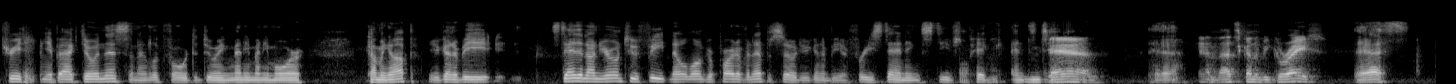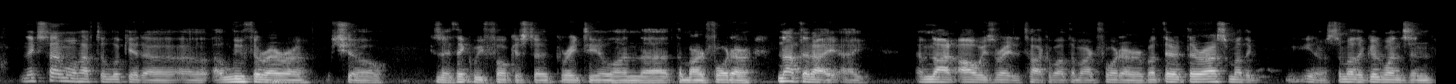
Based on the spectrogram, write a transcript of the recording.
treat having you back doing this, and I look forward to doing many, many more coming up. You're going to be standing on your own two feet, no longer part of an episode. You're going to be a freestanding Steve's oh, pick entity. man, Yeah. and that's going to be great. Yes. Next time we'll have to look at a, a, a Luther era show because I think we focused a great deal on the the Marc Ford era. Not that I, I am not always ready to talk about the Marc Ford era, but there there are some other you know some other good ones. And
